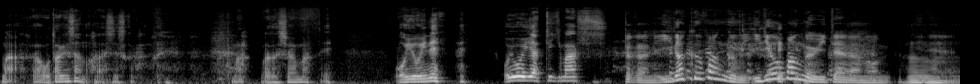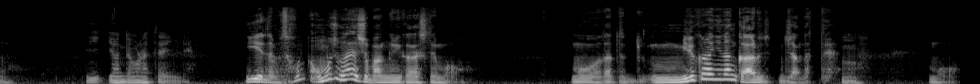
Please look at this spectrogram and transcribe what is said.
まあ、おたけさんの話ですから。まあ、私はまあ、えおいおいね、はい、おいおいやっていきます。だからね、医学番組、医療番組みたいなのにね、い呼んでもらったらいいんだよ。いや、でもそんな面白くないでしょ、番組からしても。もう、だって、うん見るからになんかあるじゃんだって。うん。も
